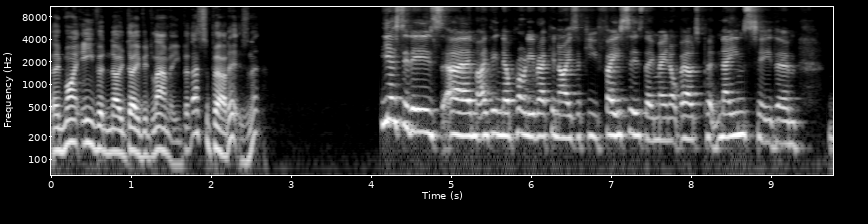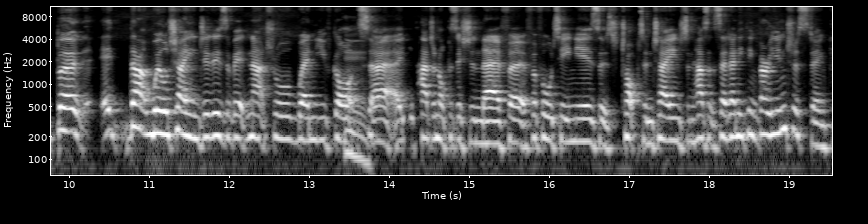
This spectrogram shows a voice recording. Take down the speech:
They might even know David Lammy, but that's about it, isn't it? Yes, it is. Um, I think they'll probably recognise a few faces. They may not be able to put names to them, but it, that will change. It is a bit natural when you've got mm. uh, you've had an opposition there for for 14 years that's chopped and changed and hasn't said anything very interesting.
